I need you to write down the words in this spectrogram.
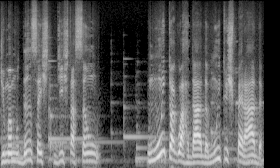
de uma mudança de estação muito aguardada, muito esperada.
